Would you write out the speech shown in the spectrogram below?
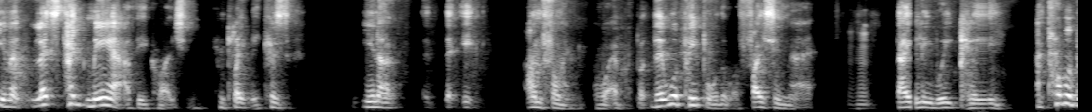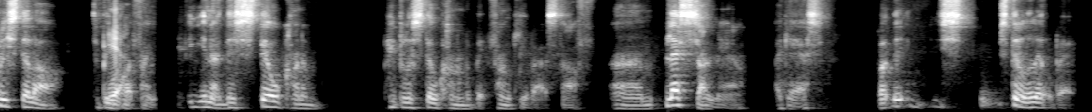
You know, let's take me out of the equation completely because you know it, I'm fine or whatever. But there were people that were facing that Mhm. daily, weekly, and probably still are. To be Yeah. quite frank, you know, there's still kind of people are still kind of a bit funky about stuff. Um, less so now, I guess, but still a little bit.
